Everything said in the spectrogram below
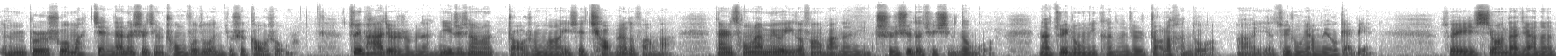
人不是说嘛，简单的事情重复做，你就是高手嘛。最怕就是什么呢？你一直想着找什么一些巧妙的方法，但是从来没有一个方法呢，你持续的去行动过，那最终你可能就是找了很多啊，也最终也没有改变。所以希望大家呢，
